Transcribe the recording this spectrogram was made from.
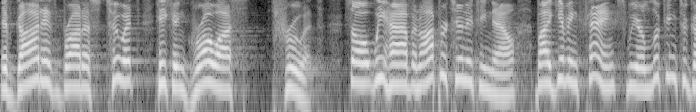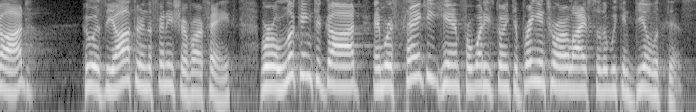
If God has brought us to it, He can grow us through it. So we have an opportunity now. By giving thanks, we are looking to God, who is the author and the finisher of our faith. We're looking to God and we're thanking Him for what He's going to bring into our life so that we can deal with this.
